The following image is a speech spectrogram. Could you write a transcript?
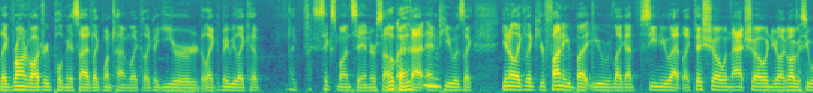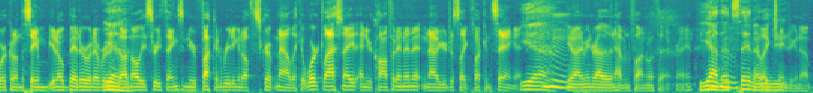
like Ron Vaudry pulled me aside like one time like like a year like maybe like a like six months in or something Okay. like that and Mhm. he was like you know like like you're funny but you like I've seen you at like this show and that show and you're like obviously working on the same you know bit or whatever Yeah. on all these three things and you're fucking reading it off the script now like it worked last night and you're confident in it and now you're just like fucking saying it yeah, Mhm. you know what I mean rather than having fun with it right yeah. Mhm. That's it. I, I, like mean, changing it up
